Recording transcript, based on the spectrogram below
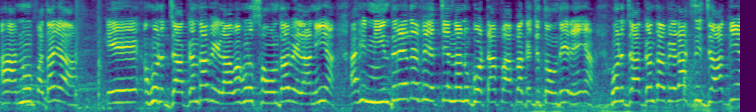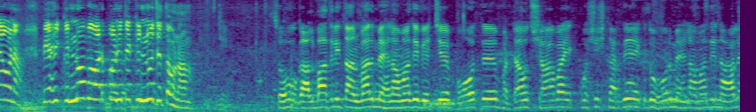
ਸਾਨੂੰ ਪਤਾ ਆ ਕਿ ਹੁਣ ਜਾਗਣ ਦਾ ਵੇਲਾ ਵਾ ਹੁਣ ਸੌਣ ਦਾ ਵੇਲਾ ਨਹੀਂ ਆ। ਅਸੀਂ ਨੀਂਦਰੇ ਦੇ ਵਿੱਚ ਇਹਨਾਂ ਨੂੰ ਵੋਟਾਂ ਪਾ ਪਾ ਕੇ ਜਿਤਾਉਂਦੇ ਰਹੇ ਆ ਹੁਣ ਜਾਗਣ ਦਾ ਵੇਲਾ ਅਸੀਂ ਜਾਗ ਗਏ ਹੁਣ ਵੀ ਅਸੀਂ ਕਿੰਨੂੰ ਵੋਟ ਪਾਉਣੀ ਤੇ ਕਿੰਨੂੰ ਜਿਤਾਉਣਾ ਵਾ। ਸੋ ਗੱਲਬਾਤ ਲਈ ਧੰਨਵਾਦ। ਮਹਿਲਾਵਾਂ ਦੇ ਵਿੱਚ ਬਹੁਤ ਵੱਡਾ ਉਤਸ਼ਾਹ ਵਾ। ਇੱਕ ਕੋਸ਼ਿਸ਼ ਕਰਦੇ ਆ ਇੱਕ ਦੋ ਹੋਰ ਮਹਿਲਾਵਾਂ ਦੇ ਨਾਲ।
